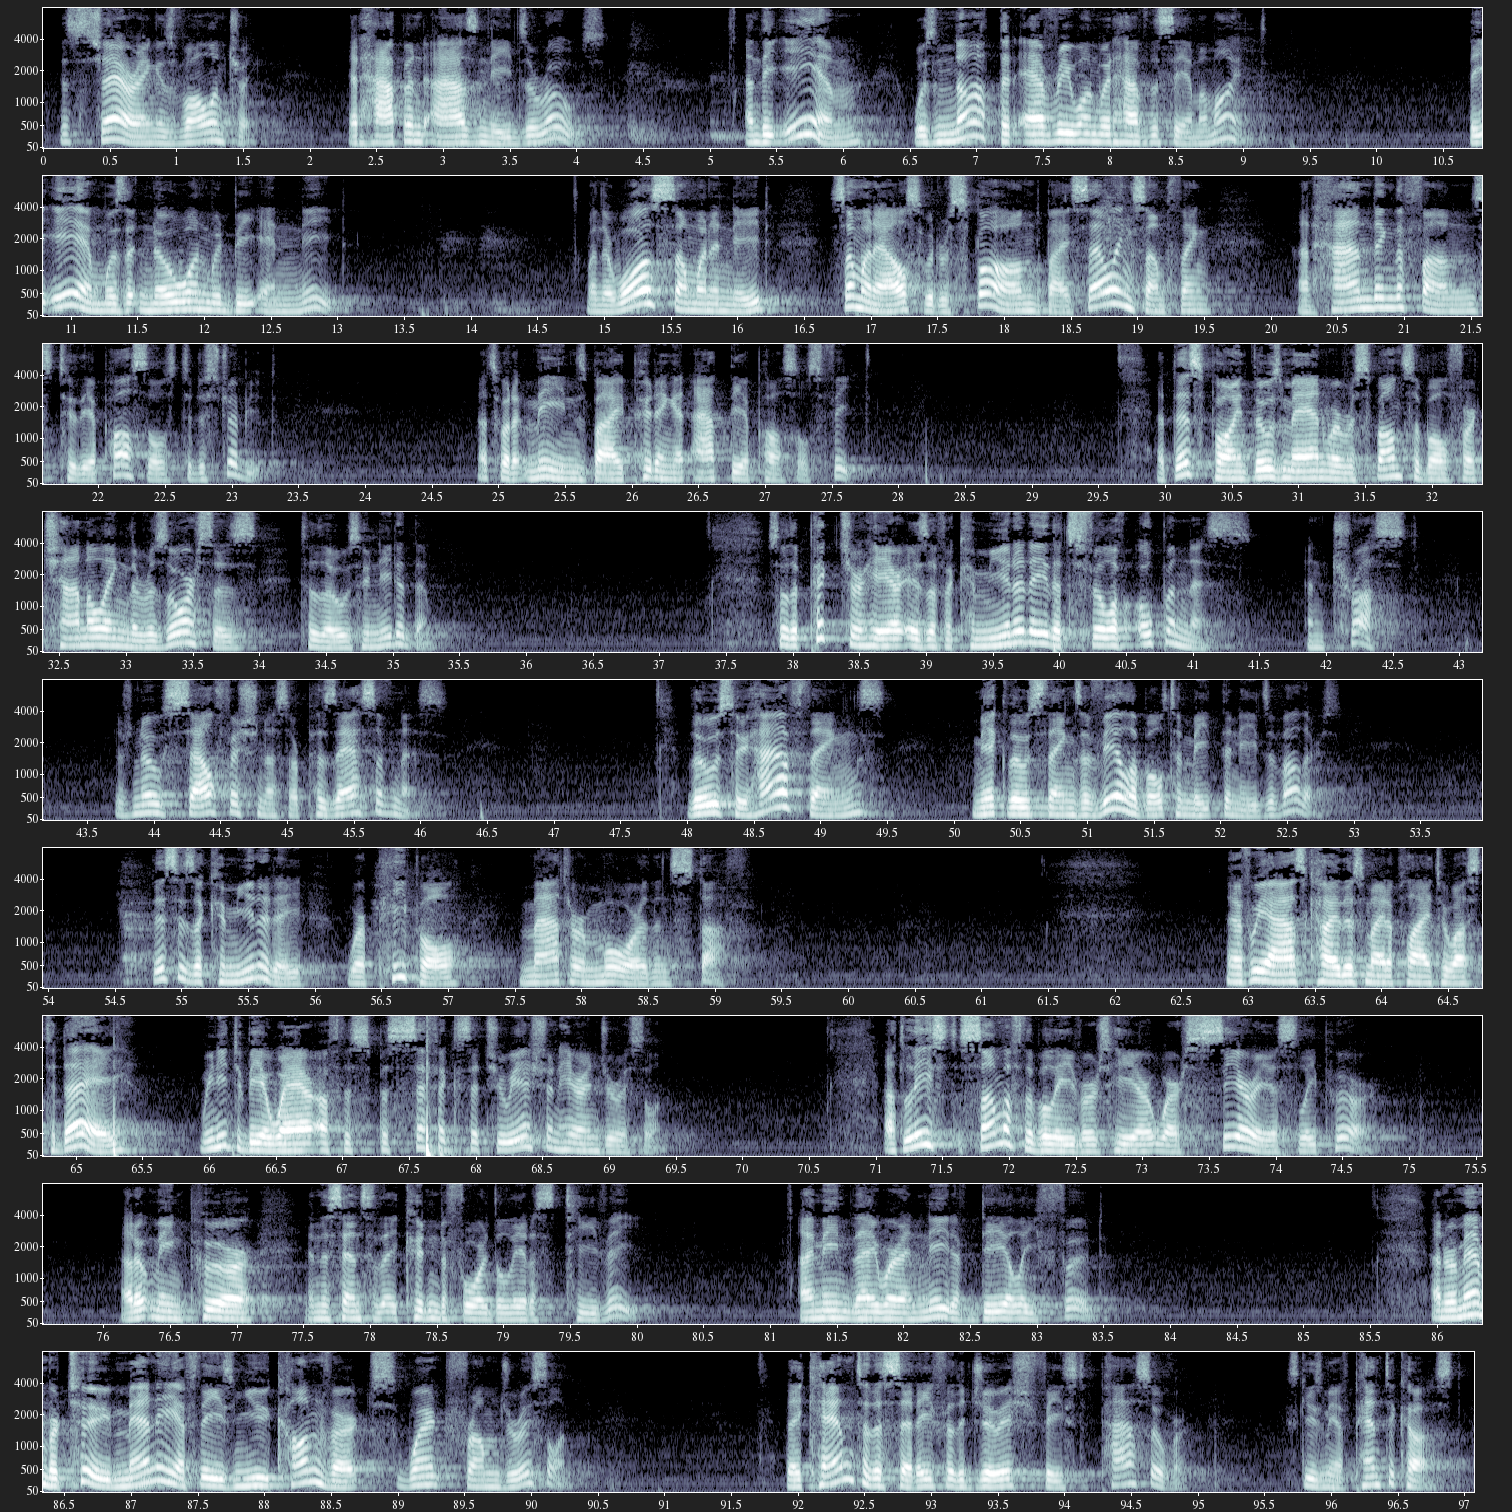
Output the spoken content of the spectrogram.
This sharing is voluntary. It happened as needs arose. And the aim was not that everyone would have the same amount. The aim was that no one would be in need. When there was someone in need, someone else would respond by selling something and handing the funds to the apostles to distribute. That's what it means by putting it at the apostles' feet. At this point, those men were responsible for channeling the resources to those who needed them. So the picture here is of a community that's full of openness and trust there's no selfishness or possessiveness. Those who have things make those things available to meet the needs of others. This is a community where people matter more than stuff. Now, if we ask how this might apply to us today, we need to be aware of the specific situation here in Jerusalem. At least some of the believers here were seriously poor. I don't mean poor in the sense that they couldn't afford the latest TV. I mean they were in need of daily food. And remember, too, many of these new converts weren't from Jerusalem. They came to the city for the Jewish feast of Passover, excuse me, of Pentecost.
